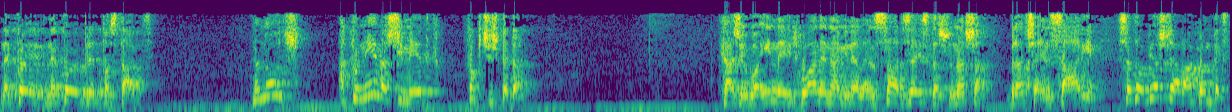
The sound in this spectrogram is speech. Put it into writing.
na, koje, na kojoj pretpostavci? Na noću. Ako nemaš imetka, kako ćeš ga dati? Kaže, vo ine ihwanena minel ensar, zaista su naša braća ensarije. Sada objašnjava kontekst.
